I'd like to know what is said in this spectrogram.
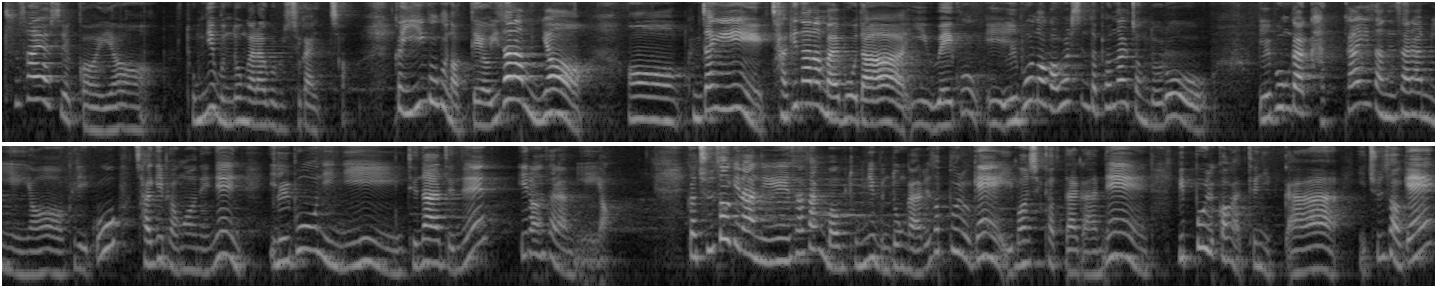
투사였을 거예요. 독립운동가라고 볼 수가 있죠. 그러니까 이인국은 어때요? 이 사람은요, 어, 굉장히 자기 나라 말보다 이 외국, 이 일본어가 훨씬 더 편할 정도로 일본과 가까이 사는 사람이에요. 그리고 자기 병원에는 일본인이 드나드는 이런 사람이에요. 그러니까 준석이라는 사상범 독립운동가를 섣부르게 입원시켰다가는 밉보일 것 같으니까 이 춘석의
